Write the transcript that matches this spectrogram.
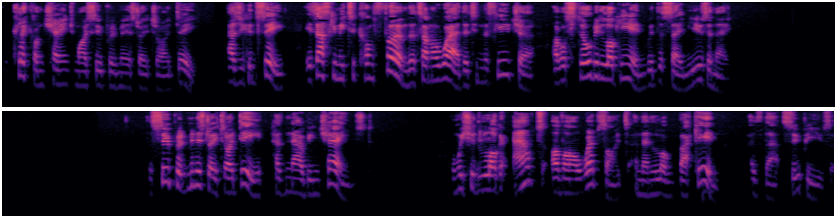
and click on Change My Super Administrator ID. As you can see, it's asking me to confirm that I'm aware that in the future I will still be logging in with the same username. The Super Administrator ID has now been changed and we should log out of our website and then log back in as that super user.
